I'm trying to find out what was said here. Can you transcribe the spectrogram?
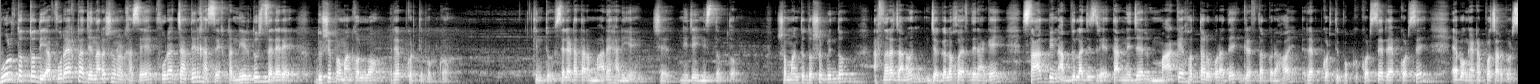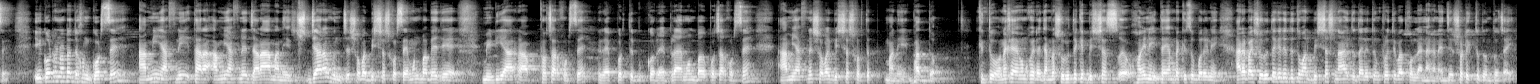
ভুল তত্ত্ব দিয়া পুরা একটা জেনারেশনের কাছে, পুরা জাতির কাছে একটা নির্দোষ ছেলেরে দোষী প্রমাণ করল রেপ কর্তৃপক্ষ। কিন্তু ছেলেটা তার মারে হারিয়ে সে নিজেই নিস্তব্ধ। সম্মানিত দর্শকবৃন্দ, আপনারা জানেন যে গেল কয়েকদিন আগে সাদ বিন আব্দুল আজিজ রে তার নিজের মাকে হত্যার অপরাধে গ্রেফতার করা হয় র্যাব কর্তৃপক্ষ করছে র্যাব করছে এবং এটা প্রচার করছে। এই ঘটনাটা যখন ঘটছে, আমি আপনি, তারা, আমি আপনি যারা মানে যারা শুনছে সবাই বিশ্বাস করছে এমনভাবে যে মিডিয়ারা প্রচার করছে র্যাব কর্তৃপক্ষ র্যাবরা এমনভাবে প্রচার করছে, আমি আপনি সবাই বিশ্বাস করতে মানে বাধ্য। কিন্তু অনেকে এখন কইরা যে আমরা শুরু থেকে বিশ্বাস হয়নি, তাই আমরা কিছু বলি নাই। আরে ভাই, শুরু থেকে যদি তোমার বিশ্বাস না হইতো, তাহলে তুমি প্রতিবাদ করলে না কেন? যে সঠিক তদন্ত চাই।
